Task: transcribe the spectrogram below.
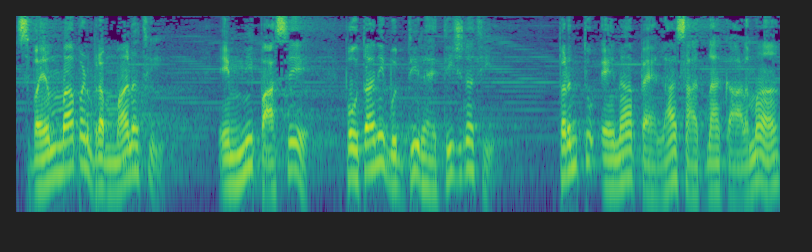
સ્વયંમાં પણ બ્રહ્મા નથી. એમની પાસે પોતાની બુદ્ધિ રહેતી જ નથી. પરંતુ એના પહેલા સાધના કાળમાં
